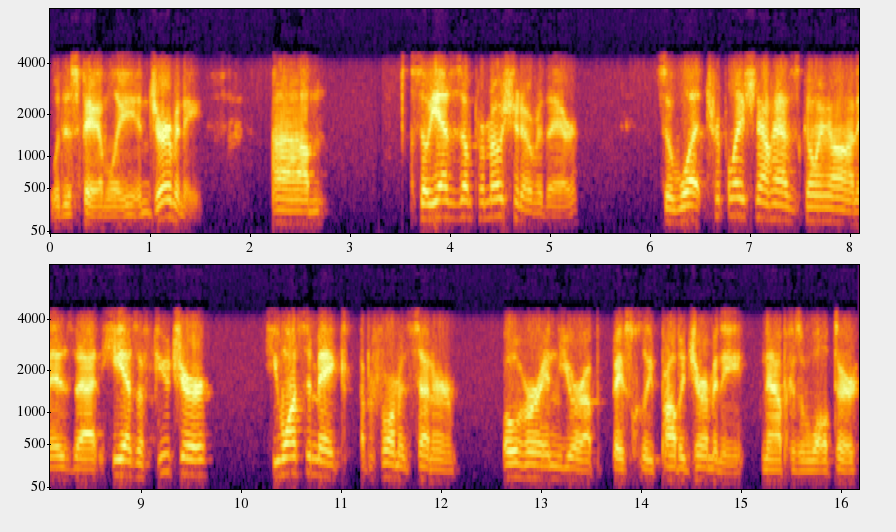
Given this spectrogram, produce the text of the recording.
with his family in Germany. Um, so he has his own promotion over there. So what Triple H now has going on is that he has a future. He wants to make a performance center over in Europe, basically probably Germany now because of Walter.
